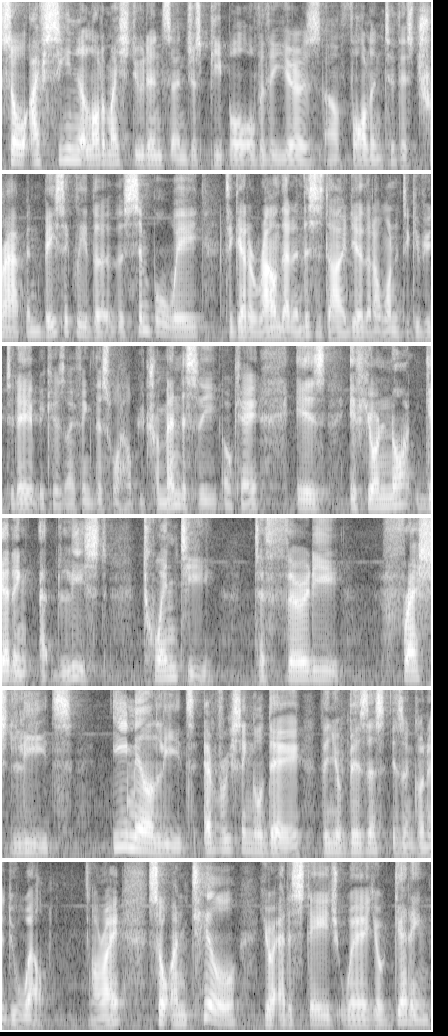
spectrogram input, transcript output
so I've seen a lot of my students and just people over the years uh, fall into this trap. And basically, the, the simple way to get around that, and this is the idea that I wanted to give you today because I think this will help you tremendously, okay, is if you're not getting at least 20 to 30 fresh leads, email leads every single day, then your business isn't going to do well. All right. So until you're at a stage where you're getting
